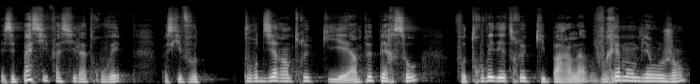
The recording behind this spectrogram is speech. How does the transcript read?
mais c'est pas si facile à trouver parce qu'il faut, pour dire un truc qui est un peu perso, faut trouver des trucs qui parlent vraiment bien aux gens,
